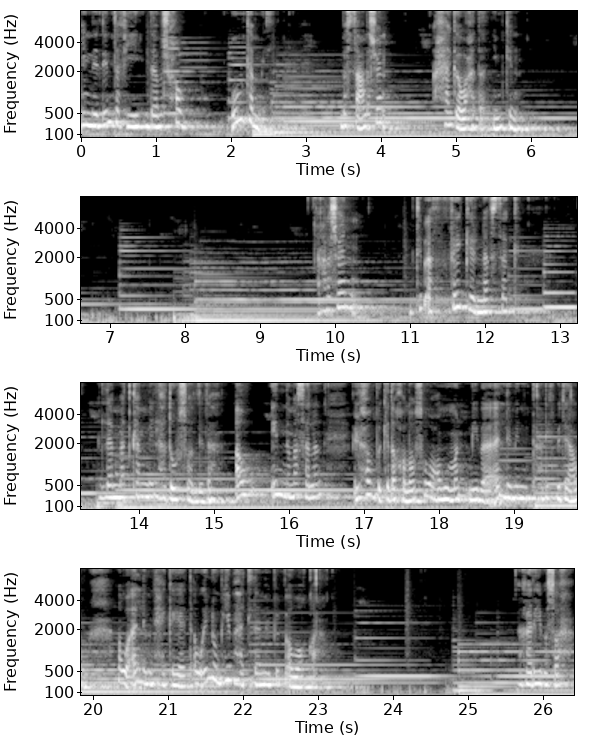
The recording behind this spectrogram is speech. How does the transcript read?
إن اللي أنت فيه ده مش حب ومكمل. بس علشان حاجة واحدة يمكن علشان تبقى فاكر نفسك لما تكمل هتوصل لده. أو إن مثلا الحب كده خلاص هو عموما بيبقى أقل من التعريف بتاعه أو أقل من حكايات أو إنه بيبهت لما بيبقى واقع. غريبة صح؟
